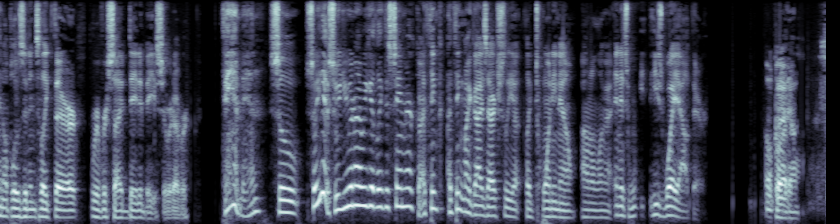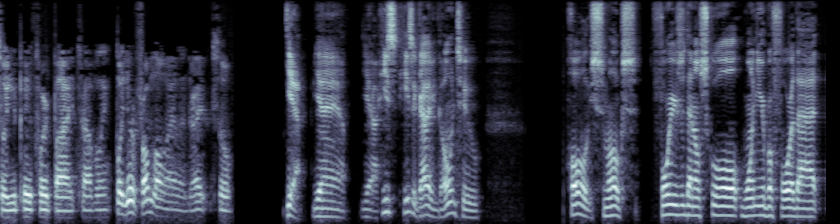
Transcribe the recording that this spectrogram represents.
and uploads it into like their Riverside database or whatever. Damn man. So so yeah. So you and I we get like the same haircut. I think I think my guy's actually at like twenty now. I don't know, Long Island, and it's he's way out there. Okay. But, uh, So you pay for it by traveling. But you're from Long Island, right? So Yeah, yeah, yeah, yeah. He's he's a guy I've been going to. Holy smokes! Four years of dental school, one year before that,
